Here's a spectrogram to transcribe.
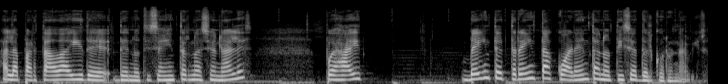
al apartado ahí de, de noticias internacionales, pues hay 20, 30, 40 noticias del coronavirus.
